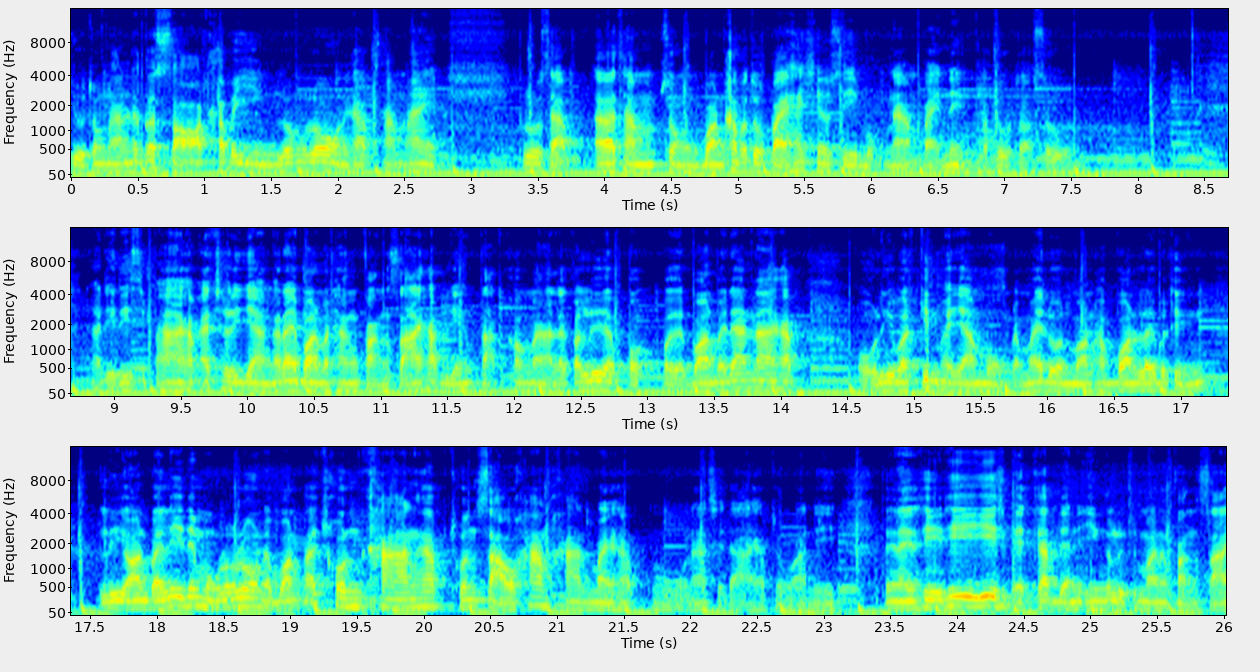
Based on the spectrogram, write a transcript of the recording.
อยู่ตรงนั้นแล้วก็สอดเข้าไปยิงโล่งๆนะครับทำให้ผู้รักษาเอ่อทำส่งบอลเข้าประตูไปให้เชลซีบุกนำไป 1 ประตูต่อศูนย์ นาทีที่ 15 ครับแอชเชอริยังก็ได้บอลมาทางฝั่งซ้ายครับเลี้ยงตัดเข้ามาแล้วก็เลือกเปิดบอลไปด้านหน้าครับโอลีวัตกินพยายามมงแต่ไม่โดนบอลครับบอลเลยไปถึงลีออนไบลี่ได้มงโล่งๆแต่บอลก็ชนคานครับชนเสาข้ามคานไปครับโอ้โหน่าเสียดายครับจังหวะนี้ในนาทีที่ 21 ครับเดนนี่อิงก็หลุดขึ้นมาทางฝั่งซ้าย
